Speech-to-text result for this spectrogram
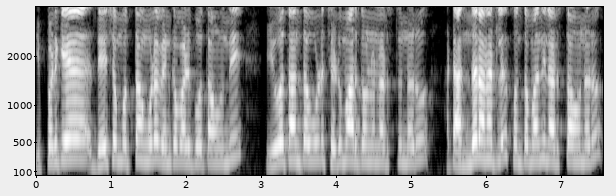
ఇప్పటికే దేశం మొత్తం కూడా వెనుకబడిపోతూ ఉంది. యువత అంతా కూడా చెడు మార్గంలో నడుస్తున్నారు. అంటే అందరూ అనట్లేదు కొంతమంది నడుస్తూ ఉన్నారు.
